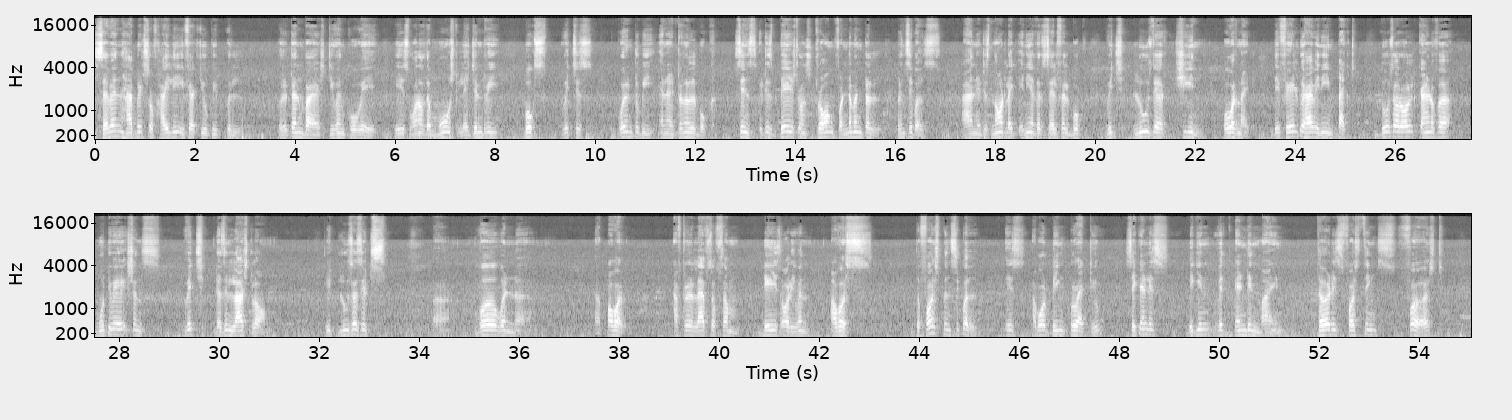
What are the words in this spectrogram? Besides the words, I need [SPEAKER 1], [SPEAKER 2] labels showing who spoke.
[SPEAKER 1] Seven Habits of Highly Effective People, written by Stephen Covey, is one of the most legendary books, which is going to be an eternal book since it is based on strong fundamental principles. And it is not like any other self-help book which lose their sheen overnight. They fail to have any impact. Those are all kind of a motivations which doesn't last long it loses its uh, verve and uh, uh, power after a lapse of some days or even hours. The first principle is about being proactive. Second is begin with end in mind. Third is first things first.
